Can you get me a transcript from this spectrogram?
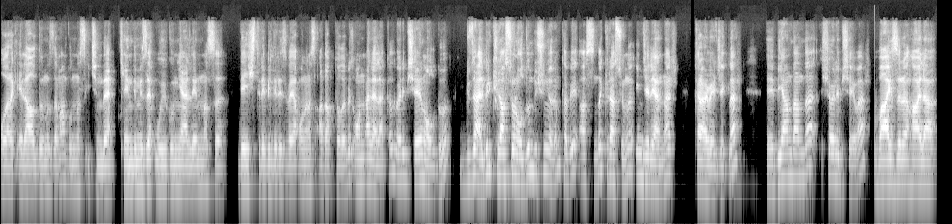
olarak ele aldığımız zaman bunu nasıl içinde kendimize uygun yerlerini nasıl değiştirebiliriz veya ona nasıl adapte olabiliriz onlarla alakalı böyle bir şeyin olduğu güzel bir kürasyon olduğunu düşünüyorum. Tabii aslında kürasyonu inceleyenler karar verecekler. E, bir yandan da şöyle bir şey var. Wiser'ı hala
